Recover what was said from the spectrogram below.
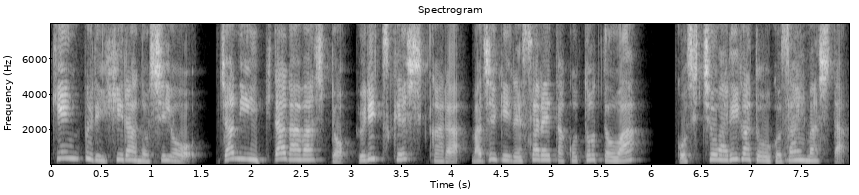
キンプリ平野仕様、ジャニー北川氏と振付師から間仕切れされたこととは？ご視聴ありがとうございました。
